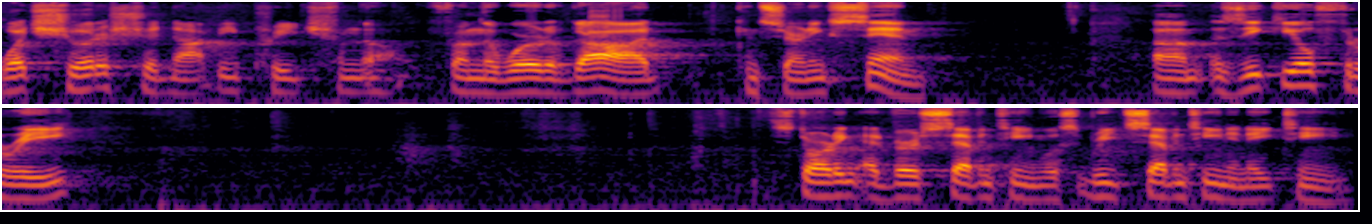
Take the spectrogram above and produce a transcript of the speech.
what should or should not be preached from the, from the Word of God concerning sin. Um, Ezekiel 3, starting at verse 17. We'll read 17 and 18.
